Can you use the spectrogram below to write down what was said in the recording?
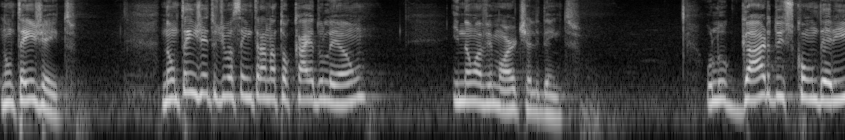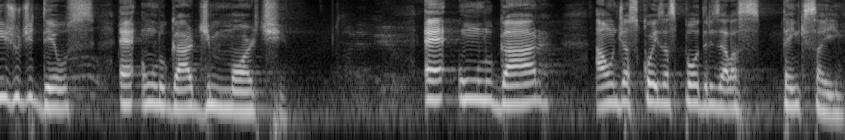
Não tem jeito. Não tem jeito de você entrar na tocaia do leão e não haver morte ali dentro. O lugar do esconderijo de Deus é um lugar de morte. É um lugar onde as coisas podres elas têm que sair.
